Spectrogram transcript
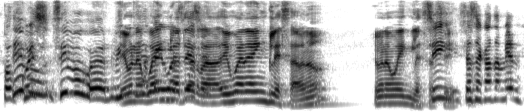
Pop sí, quiz. po, sí, po, weón. es una weá Inglaterra. Es una inglesa, ¿o no? Es una weá inglesa. Sí, Sí. se hace acá también.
